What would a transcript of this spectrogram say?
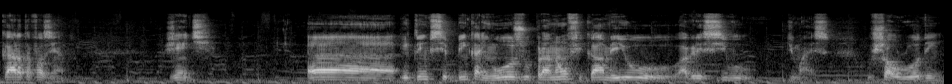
cara está fazendo. Gente, uh, eu tenho que ser bem carinhoso para não ficar meio agressivo demais. O Shaw Roden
